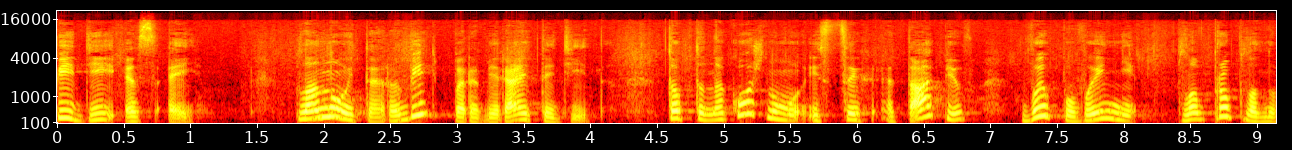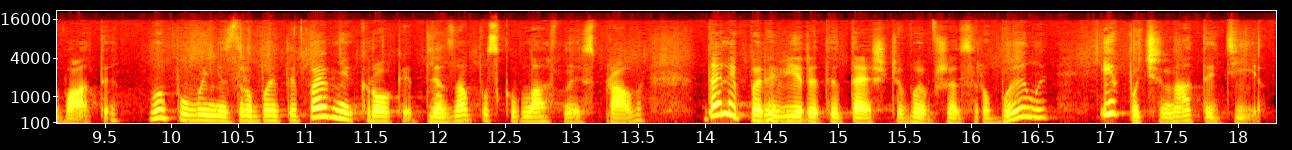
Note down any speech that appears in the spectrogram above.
PDSA. Плануйте, робіть, перевіряйте, дійте. Тобто на кожному із цих етапів ви повинні пропланувати, ви повинні зробити певні кроки для запуску власної справи, далі перевірити те, що ви вже зробили, і починати діяти.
